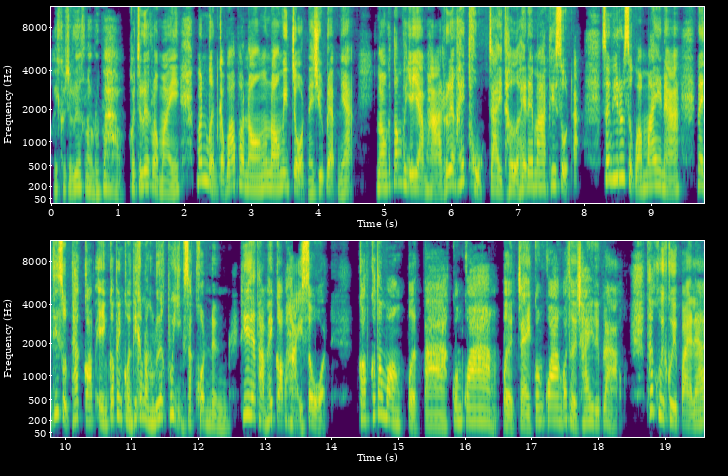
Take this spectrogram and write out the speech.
เฮ้ยเขาจะเลือกเราหรือเปล่า เขาจะเลือกเราไหมมันเหมือนกับว่าพอน้องน้องมีโจทย์ในชีวิตแบบเนี้ย น้องก็ต้องพยายามหาเรื่องให้ถูกใจเธอให้ได้มากที่สุดอะซึ่งพี่รู้สึกว่าไม่นะ ในที่สุดถ้าก๊อฟเองก็เป็นคนที่กำลังเลือกผู้หญิงสักคนหนึ่งที่จะทำให้ก๊อฟหายโสด ก๊อฟก็ต้องมองเปิดตากว้างๆ เปิดใจกว้างๆ ว่าเธอใช่หรือเปล่า ถ้าคุยคุยๆไปแล้ว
